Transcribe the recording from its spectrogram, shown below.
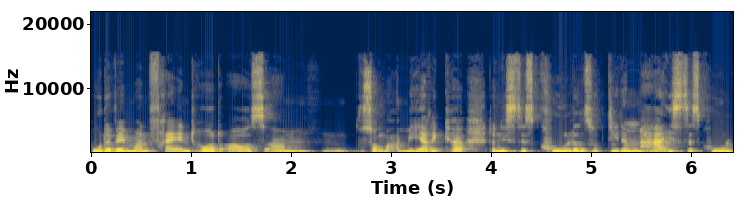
oder wenn man einen Freund hat aus, ähm, sagen wir, Amerika, dann ist das cool, dann sagt jeder, ma, ist das cool.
